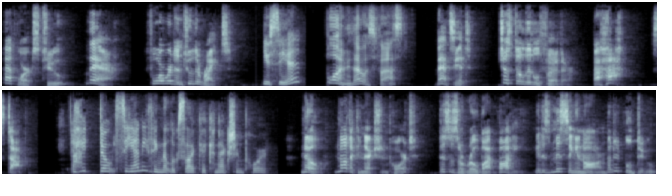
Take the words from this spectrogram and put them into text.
That works too. There. Forward and to the right. You see it? Blimey, that was fast. That's it. Just a little further. Aha! Stop. I don't see anything that looks like a connection port. No, not a connection port. This is a robot body. It is missing an arm, but it will do.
